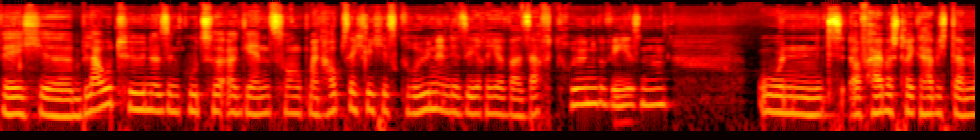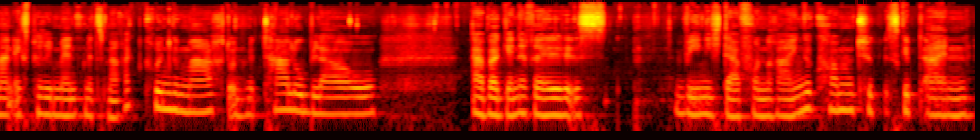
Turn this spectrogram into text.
welche Blautöne sind gut zur Ergänzung. Mein hauptsächliches Grün in der Serie war Saftgrün gewesen. Und auf halber Strecke habe ich dann mein Experiment mit Smaragdgrün gemacht und mit Taloblau. Aber generell ist wenig davon reingekommen. Es gibt ein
